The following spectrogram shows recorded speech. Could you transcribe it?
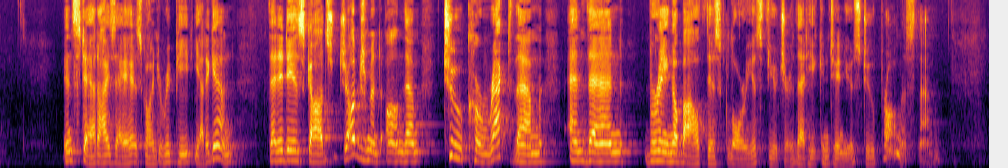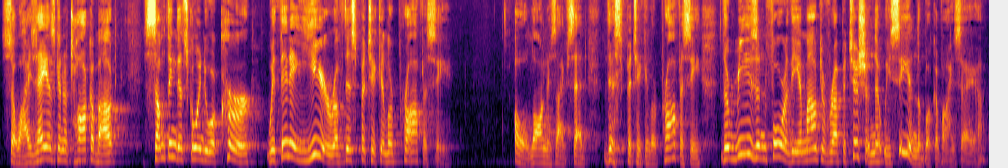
Instead, Isaiah is going to repeat yet again that it is God's judgment on them to correct them and then bring about this glorious future that he continues to promise them. So Isaiah is going to talk about something that's going to occur within a year of this particular prophecy. Oh, long as I've said this particular prophecy, the reason for the amount of repetition that we see in the book of Isaiah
